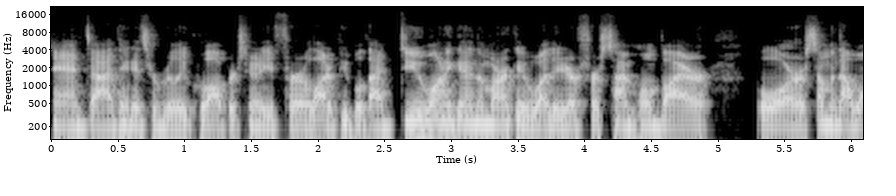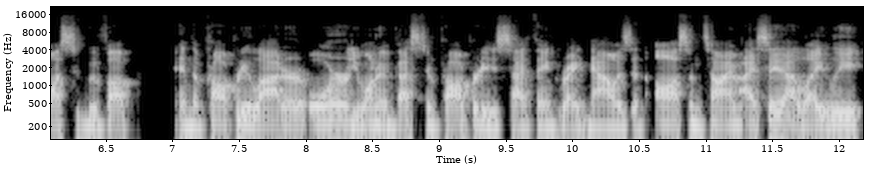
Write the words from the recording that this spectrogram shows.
And uh, I think it's a really cool opportunity for a lot of people that do want to get in the market, whether you're a first time home buyer or someone that wants to move up in the property ladder or you want to invest in properties. I think right now is an awesome time. I say that lightly.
